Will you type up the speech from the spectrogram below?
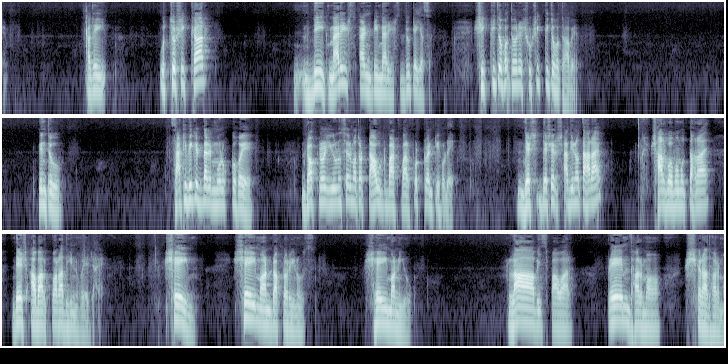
কাজেই উচ্চশিক্ষার দিক ম্যারিটস অ্যান্ড ডিম্যারিটস দুটাই আছে। শিক্ষিত হতে হলে সুশিক্ষিত হতে হবে। কিন্তু সার্টিফিকেট দ্বারে মূর্খ হয়ে ডক্টর ইউনুসের মতো টাউট বাটপার ফোর টোয়েন্টি হলে দেশ, দেশের স্বাধীনতা হারায়, সার্বভৌমত্ব হারায়, দেশ আবার পরাধীন হয়ে যায়। Same same on doctor Yunus same on you. Love is power, প্রেম ধর্ম, সেরা ধর্ম।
